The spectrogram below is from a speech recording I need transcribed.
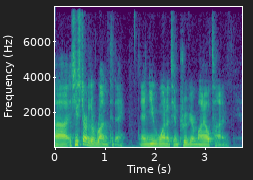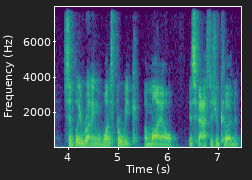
Uh, if you started a run today and you wanted to improve your mile time, simply running once per week a mile as fast as you could,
